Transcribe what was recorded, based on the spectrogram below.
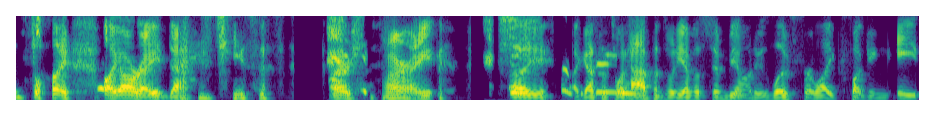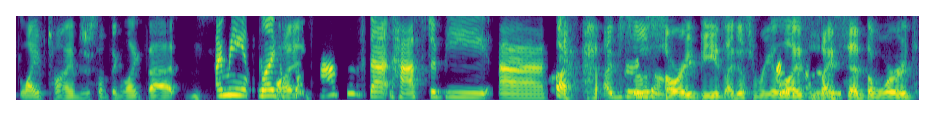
it's like, like, all right, Dax, Jesus. All right, all right. I, I guess that's what happens when you have a symbiont who's lived for like fucking eight lifetimes or something like that. I mean, like But- half of that has to be uh I'm so Brutal. sorry, bees. I just realized as I said the words,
